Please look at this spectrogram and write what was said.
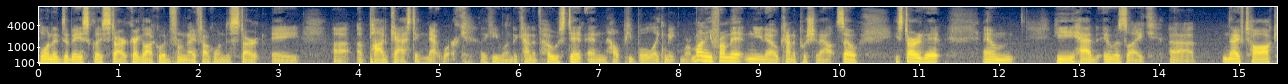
wanted to basically start Craig Lockwood from Knife Talk wanted to start a uh, a podcasting network. Like he wanted to kind of host it and help people like make more money from it and you know kind of push it out. So he started it and he had it was like uh, Knife Talk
